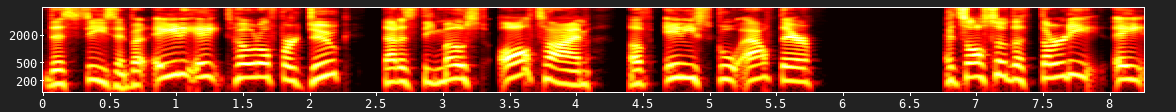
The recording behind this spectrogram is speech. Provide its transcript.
this season. But 88 total for Duke. That is the most all time of any school out there. It's also the 38th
